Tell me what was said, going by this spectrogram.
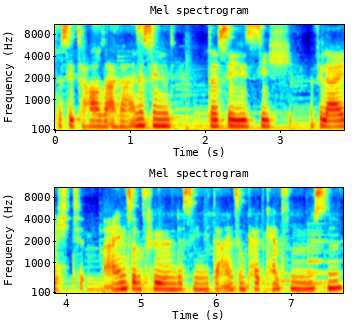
dass sie zu Hause alleine sind, dass sie sich vielleicht einsam fühlen, dass sie mit der Einsamkeit kämpfen müssen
